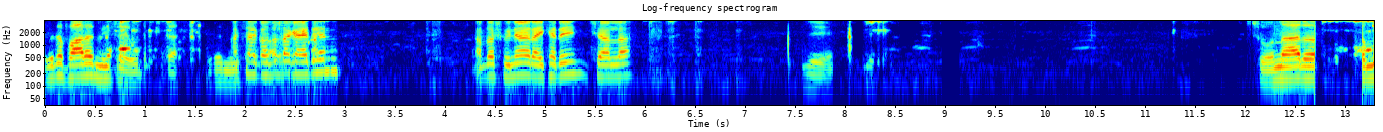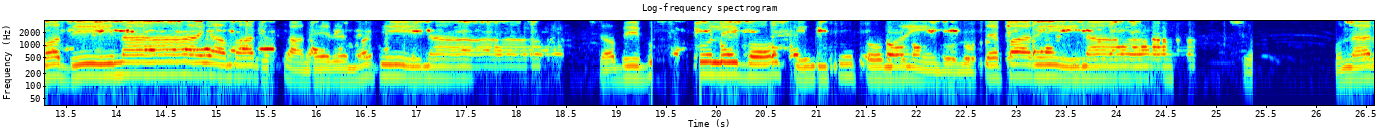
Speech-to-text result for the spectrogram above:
ওইটা ফারের নিচে ওইটা নিচে। আচ্ছা গজলটা গাই দেন আমরা শুনে রাইখা দেই ইনশাআল্লাহ। জি। সোনার মদিনায় আমার প্রাণের মদিনা। সবই বলিব কিন্তু তোমায় বলতে পারি না। সোনার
